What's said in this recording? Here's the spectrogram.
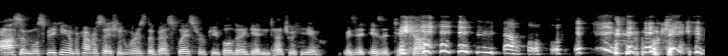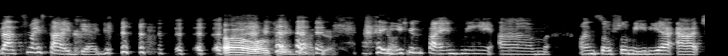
Awesome. Well, speaking of a conversation, where's the best place for people to get in touch with you? Is it is it TikTok? no. okay. That's my side gig. oh, okay. Gotcha. gotcha. You can find me um, on social media at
